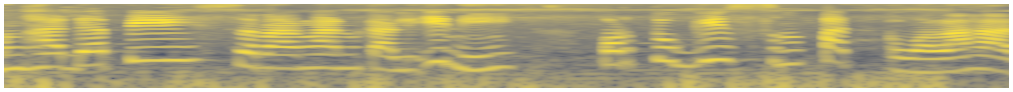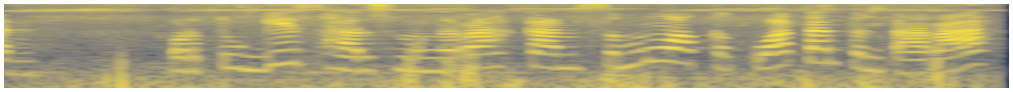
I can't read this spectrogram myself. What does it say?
Menghadapi serangan kali ini, Portugis sempat kewalahan Portugis harus mengerahkan semua kekuatan tentara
